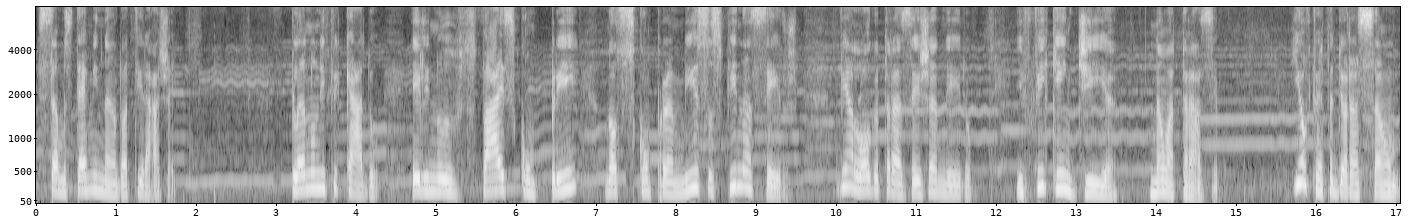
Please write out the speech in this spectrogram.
Estamos terminando a tiragem. Plano unificado. Ele nos faz cumprir nossos compromissos financeiros. Venha logo trazer janeiro e fique em dia, não atrase. E oferta de oração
